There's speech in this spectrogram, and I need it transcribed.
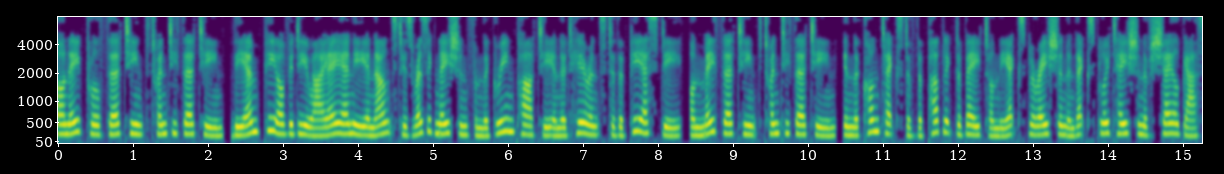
On April 13, 2013, the MP Ovidiu Iane announced his resignation from the Green Party and adherence to the PSD. On May 13, 2013, in the context of the public debate on the exploration and exploitation of shale gas,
